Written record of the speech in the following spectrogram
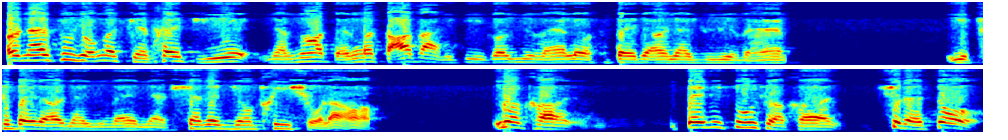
二年数学我心太急，那个我带我大班的这个语文老师带的二年级语文，一直带的二年级语文呢，现在已经退休了啊。我可带的数学课起来早，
